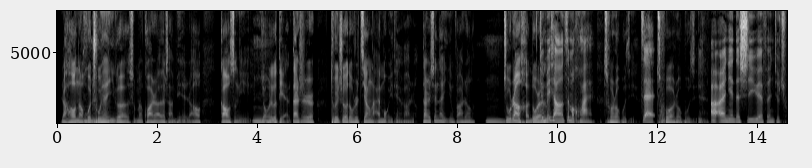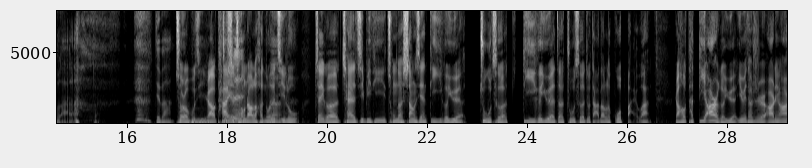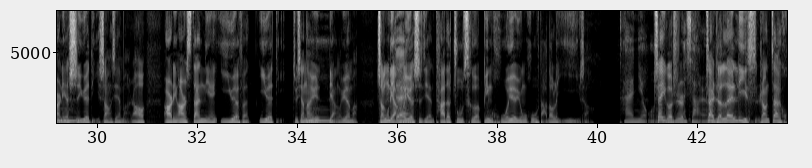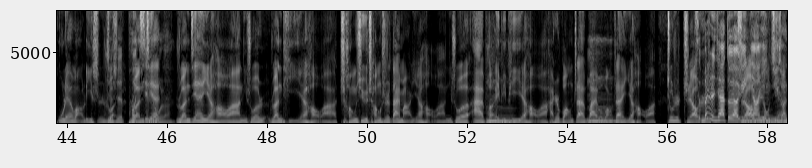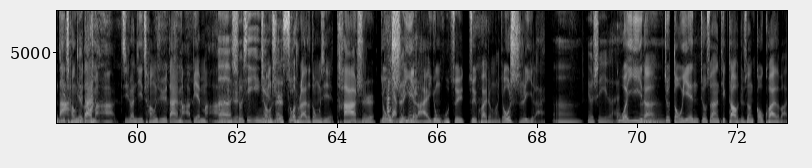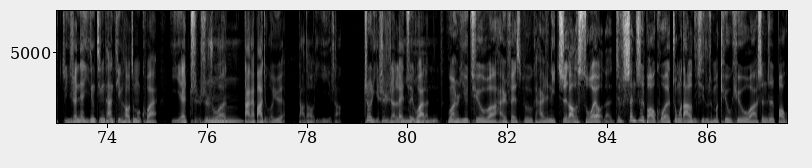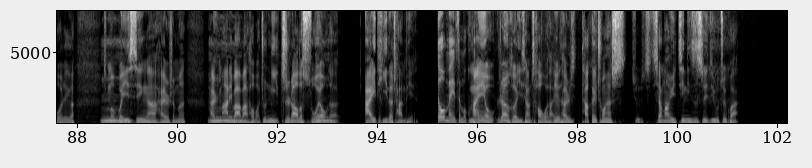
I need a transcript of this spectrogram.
然后呢，会出现一个什么跨时代的产品，嗯、然后告诉你有这个点，嗯、但是推测都是将来某一天发生，但是现在已经发生了，嗯，就让很多人就没想到这么快，措手不及，在措手不及，二二年的十一月份就出来了，对，对吧？措手不及，然后他也创造了很多的记录。就是嗯、这个 ChatGPT 从它上线第一个月注册，第一个月的注册就达到了过百万。然后它第二个月，因为它是二零二二年十一月底上线嘛，嗯、然后二零二三年一月份一月底，就相当于两个月嘛，嗯、整两个月时间，它的注册并活跃用户达到了一亿以上。太牛了！这个是在人类历史上，在互联网历史软软件软件也好啊，你说软体也好啊，程序程式代码也好啊，你说 App APP 也好啊，还是网站 Web 网站也好啊，就是只要是怎么人家都要只要是用计算机程序代码、计算机程序代码编码，呃，熟悉一年程式做出来的东西，它是有史以来用户最最快增长，有史以来，嗯，有史以来过亿的。就抖音，就算 TikTok，就算够快了吧？人家已经惊叹 TikTok 这么快，也只是说大概八九个月达到一亿以上，这也是人类最快了。你不管是 YouTube 啊，还是 Facebook，还是你知道的所有的，就甚至包括中国大陆地区的什么 QQ 啊，甚至包括这个什么微信啊，还是什么，还是什么阿里巴巴、淘宝，就是你知道的所有的 IT 的产品。都没这么快，没有任何一项超过它，因为它是它可以创下世，就相当于吉尼斯世界纪录最快，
